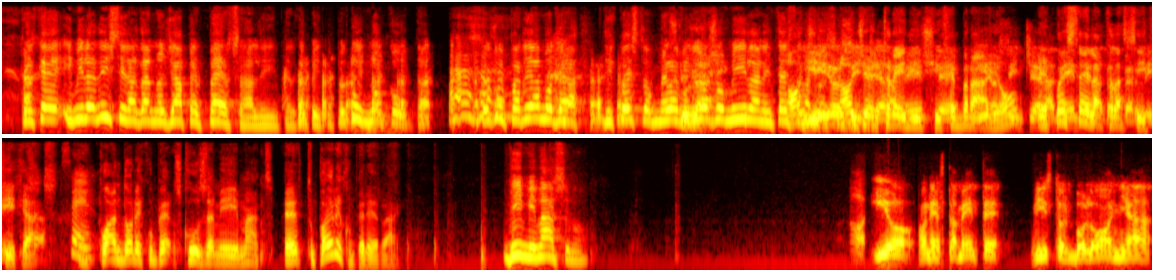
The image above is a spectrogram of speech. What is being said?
perché i milanisti la danno già per persa all'Inter, capito? Per cui non conta. Per cui parliamo della- di questo meraviglioso Milan in testa alla Oggi, oggi è il sinceramente- 13 io febbraio e questa è la la classifica. Sì. Quando recuper- Scusami Max, eh, tu poi recupererai. Dimmi Massimo. No, io onestamente, visto il Bologna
